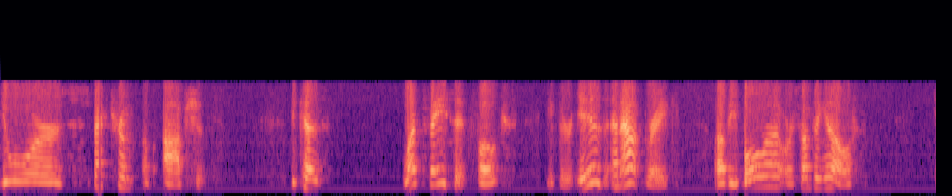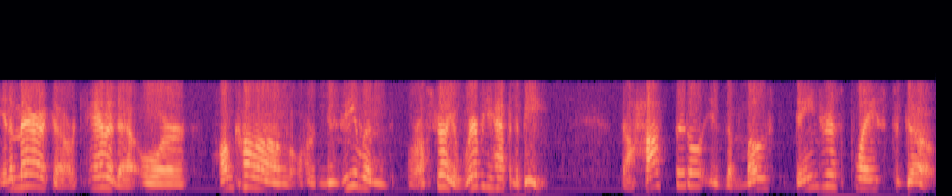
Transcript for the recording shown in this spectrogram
your spectrum of options. Because let's face it, folks, if there is an outbreak, of Ebola or something else in America or Canada or Hong Kong or New Zealand or Australia, wherever you happen to be, The hospital is the most dangerous place to go.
